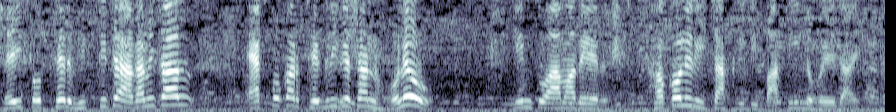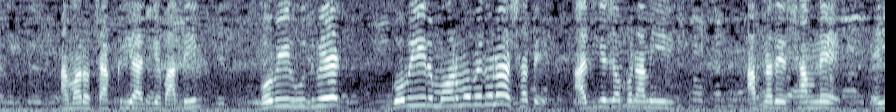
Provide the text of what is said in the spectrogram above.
সেই তথ্যের ভিত্তিতে আগামীকাল এক প্রকার সেগ্রিগেশন হলেও কিন্তু আমাদের সকলেরই চাকরিটি বাতিল হয়ে যায়। আমারও চাকরি আজকে বাতিল। গভীর উদ্বেগ, গভীর মর্মবেদনার সাথে আজকে যখন আমি আপনাদের সামনে এই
